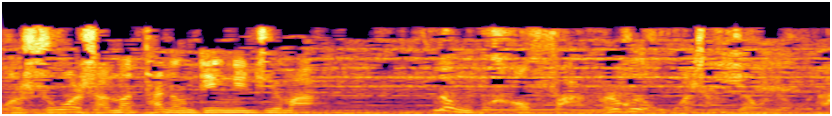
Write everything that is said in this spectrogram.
我说什么他能听进去吗？弄不好反而会火上浇油的。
